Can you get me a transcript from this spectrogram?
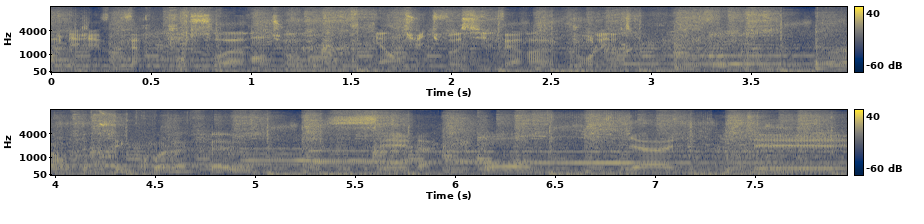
Faut le faire pour soi avant tout. Et ensuite, il faut aussi le faire euh, pour les autres. Voilà, en fait, c'est quoi la fève C'est la convivialité.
